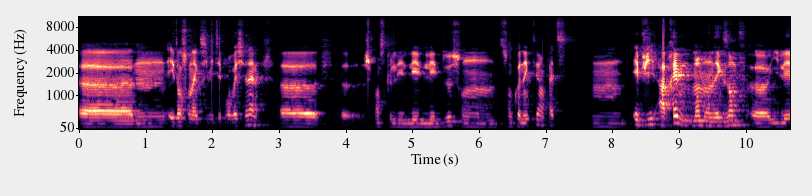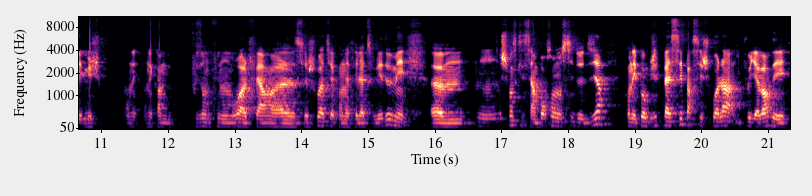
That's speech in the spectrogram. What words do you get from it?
euh, et dans son activité professionnelle. je pense que les, deux sont, sont connectés en fait. Hum, et puis après, moi, mon exemple, il est, mais on, est, on est quand même de plus en plus nombreux à le faire, ce choix, tu vois, qu'on a fait là tous les deux. Mais euh, je pense que c'est important aussi de dire qu'on n'est pas obligé de passer par ces choix-là. Il peut y avoir des,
